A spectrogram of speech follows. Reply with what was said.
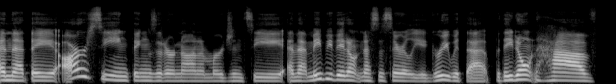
and that they are seeing things that are non-emergency and that maybe they don't necessarily agree with that but they don't have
